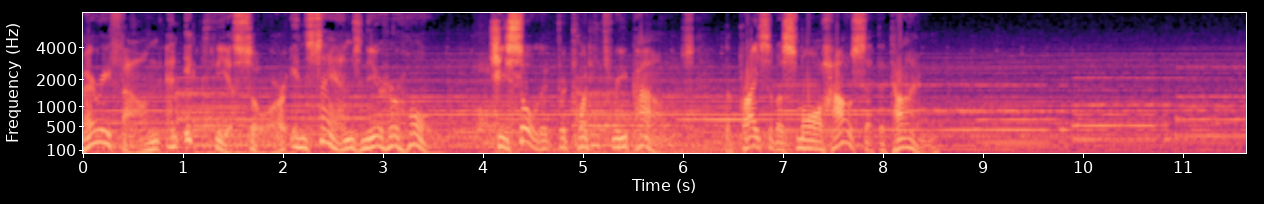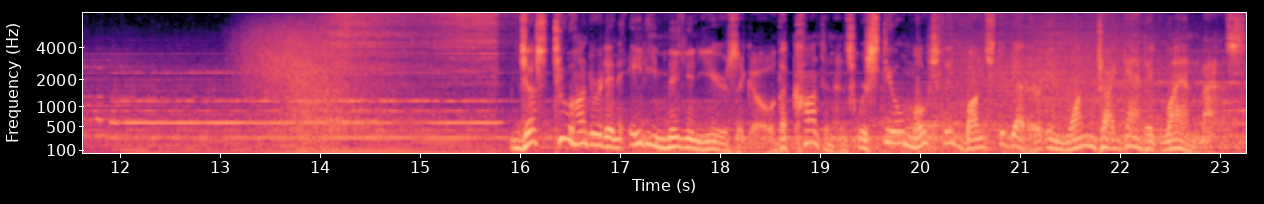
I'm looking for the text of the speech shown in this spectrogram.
Mary found an ichthyosaur in sands near her home. She sold it for 23 pounds, the price of a small house at the time. Just 280 million years ago, the continents were still mostly bunched together in one gigantic landmass,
